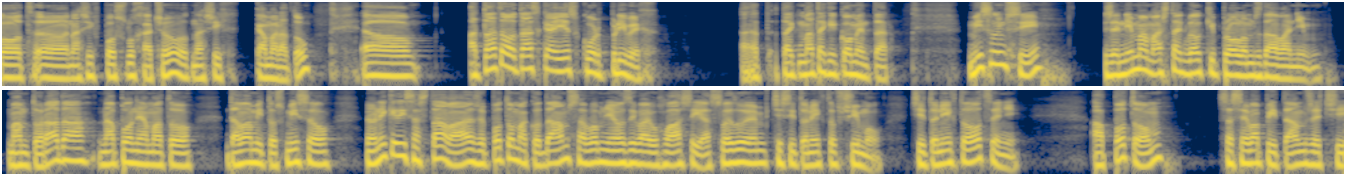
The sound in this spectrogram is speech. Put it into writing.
od uh, našich posluchačov, od našich kamarátov. Uh, a táto otázka je skôr príbeh. A t- tak má taký komentár. Myslím si, že nemám až tak veľký problém s dávaním. Mám to rada, naplňa ma to, dáva mi to smysel, no niekedy sa stáva, že potom ako dám sa vo mne ozývajú hlasy a sledujem, či si to niekto všimol, či to niekto ocení. A potom sa seba pýtam, že či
